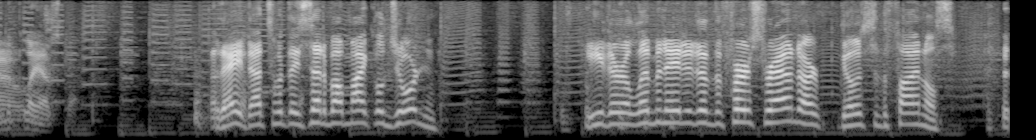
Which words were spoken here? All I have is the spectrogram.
in the playoffs. But hey, that's what they said about Michael Jordan. Either eliminated in the first round or goes to the finals.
